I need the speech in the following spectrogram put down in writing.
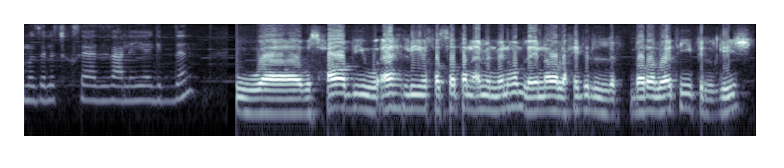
وما زالت شخصية عزيزة عليا جدا. وأصحابي وأهلي خاصة امن منهم لأن هو الوحيد اللي في بره دلوقتي في الجيش.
